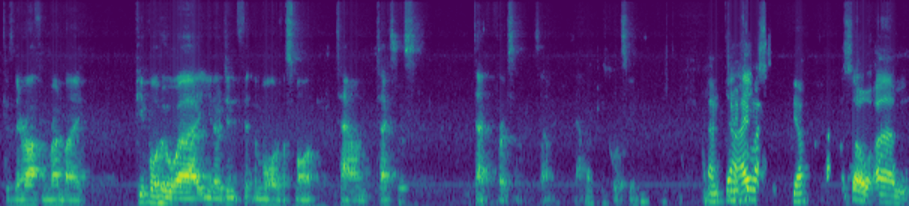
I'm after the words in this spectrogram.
because um, they're often run by people who, uh, you know, didn't fit the mold of a small town Texas type of person. So yeah, okay. cool to see. Um, yeah, I, yeah. So um,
